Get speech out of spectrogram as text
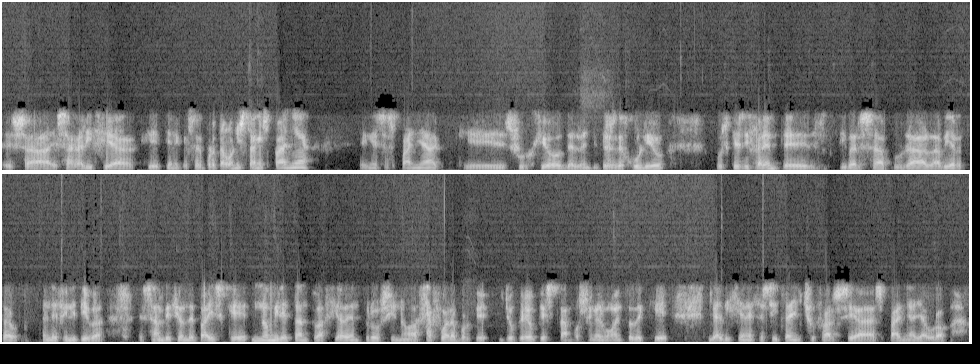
esa, esa Galicia que tiene que ser protagonista en España, en esa España que surgió del 23 de julio, pues que es diferente, diversa, plural, abierta, en definitiva, esa ambición de país que no mire tanto hacia adentro, sino hacia afuera, porque yo creo que estamos en el momento de que Galicia necesita enchufarse a España y a Europa.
